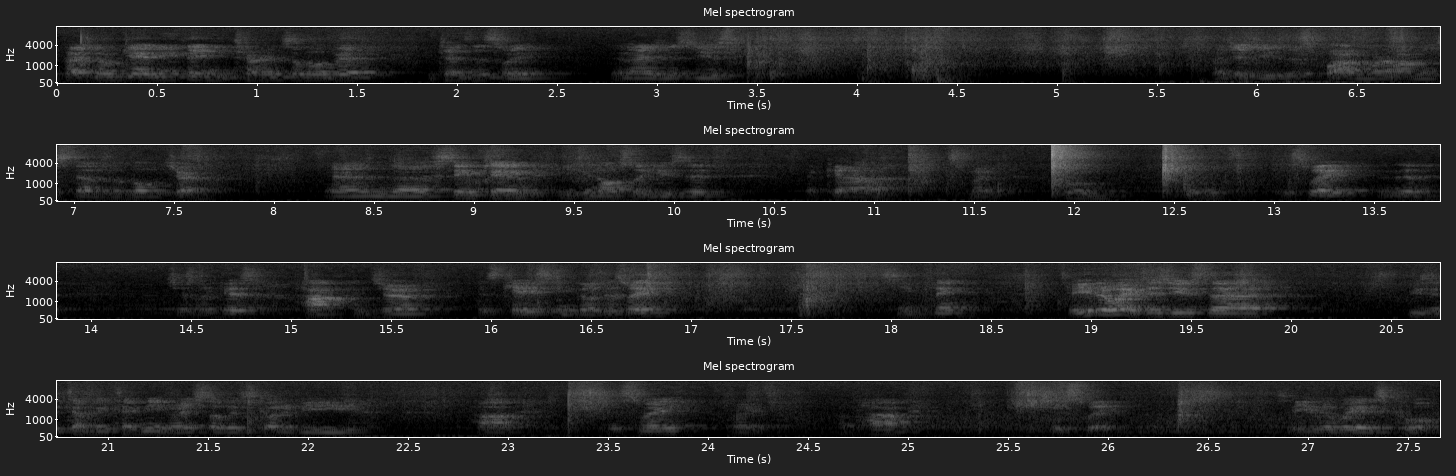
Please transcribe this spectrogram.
if I don't get anything, he turns a little bit. He turns this way. and I just use, I just use this part of my arm instead of the jump. And uh, same thing, you can also use it like uh, boom, this way, then just like this, pop and jump. In this case, you can go this way. Same thing. So either way, just use the use the jumping technique, right? So it's going to be pop this way, right? A pop this way. So either way is cool.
